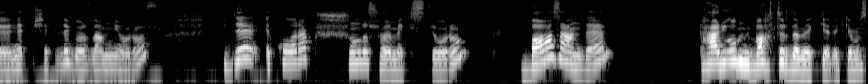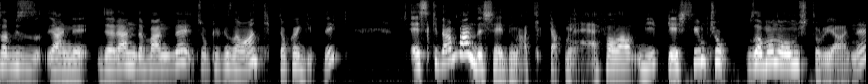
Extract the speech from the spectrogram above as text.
net bir şekilde gözlemliyoruz. Bir de ek olarak şunu da söylemek istiyorum bazen de her yol mübahtır demek gerekiyor. Mesela biz yani Ceren de ben de çok yakın zaman TikTok'a girdik. Eskiden ben de şeydim ya TikTok mu falan deyip geçtiğim çok zaman olmuştur yani.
